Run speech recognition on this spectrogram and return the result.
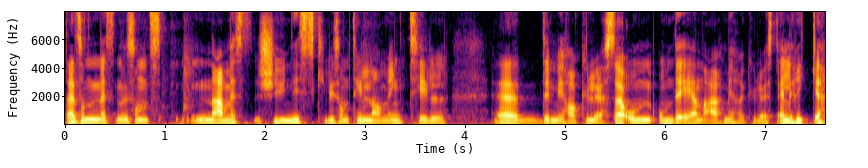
det er sånn, nesten sånn nærmest kynisk liksom, tilnærming til uh, det mirakuløse, om, om, det en er mirakuløst eller ikke.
